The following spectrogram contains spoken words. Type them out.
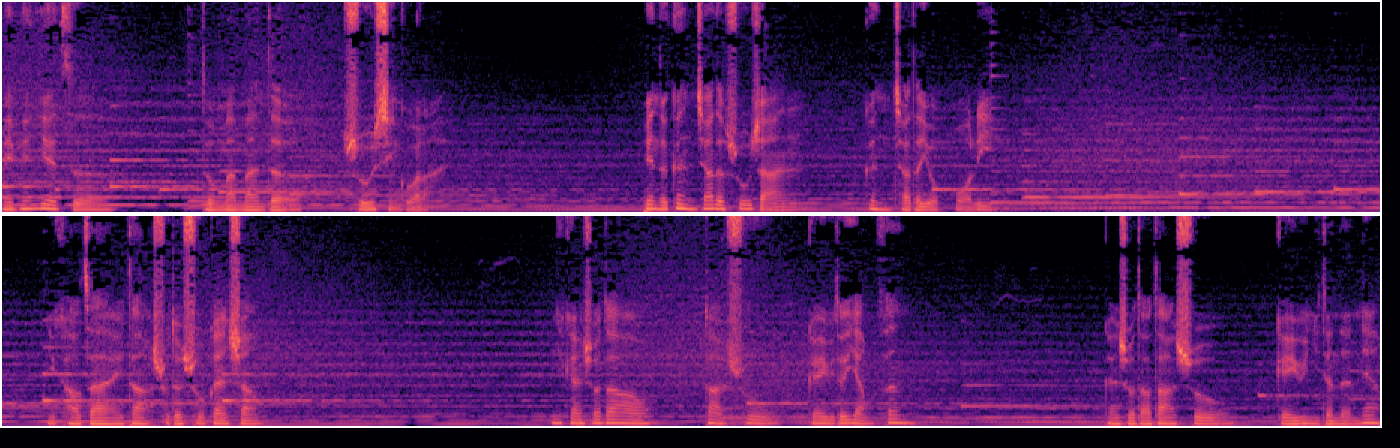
每片叶子都慢慢的苏醒过来，变得更加的舒展，更加的有活力。你靠在大树的树干上，你感受到大树给予的养分，感受到大树给予你的能量。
